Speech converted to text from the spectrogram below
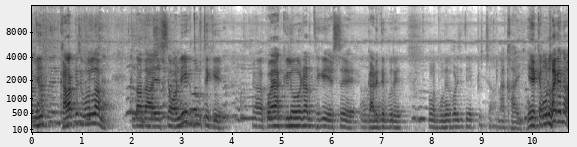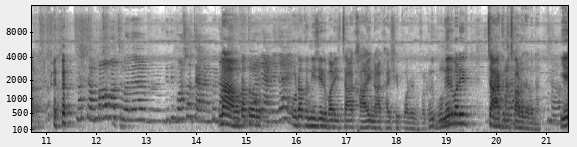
আমি খারাপ কিছু বললাম? দাদা এসছে অনেক দূর থেকে কয়েক কিলোমিটার থেকে এসছে গাড়িতে করে। আমার বোনের বাড়ি যদি একটু চা না খাই। এ কেমন লাগে না? না ওটা তো ওটা তো নিজের বাড়ি চা খাই না খাই সে পরের ব্যাপার। কিন্তু বোনের বাড়ির চা কিন্তু ছাড়া যাবে না। এ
